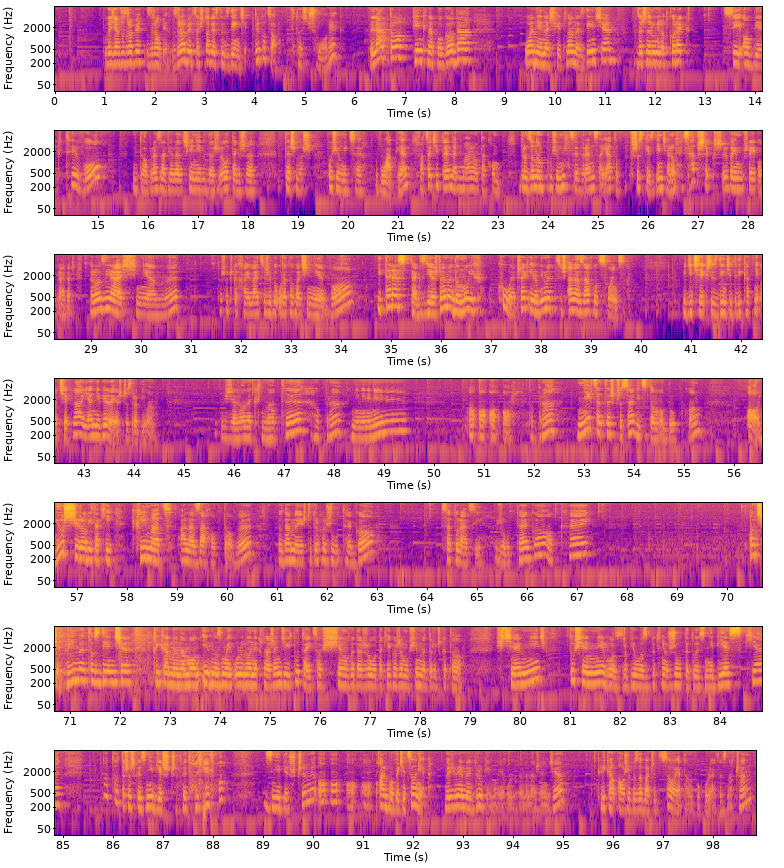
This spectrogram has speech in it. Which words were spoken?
powiedziałam, że zrobię? Zrobię. Zrobię coś tobie z tym zdjęciem. Tylko co? To jest człowiek? Lato, piękna pogoda, ładnie naświetlone zdjęcie. Zacznę również od korekcji obiektywu. Dobra, za wiele się nie wydarzyło, także też masz poziomicę w łapie. Faceci to jednak mają taką wrodzoną poziomicę w ręce. Ja to wszystkie zdjęcia robię zawsze krzywe i muszę je poprawiać. Rozjaśniamy troszeczkę highlights, żeby uratować niebo. I teraz tak, zjeżdżamy do moich kółeczek i robimy coś ala zachód słońca. Widzicie, jak się zdjęcie delikatnie ociepla? Ja niewiele jeszcze zrobiłam. W zielone klimaty. Dobra. Nie, nie, nie, nie, nie, nie. O, o, o, o. Dobra. Nie chcę też przesadzić z tą obróbką. O, już się robi taki klimat ala zachodowy. Dodamy jeszcze trochę żółtego. Saturacji żółtego, ok. Ocieplimy to zdjęcie. Klikamy na jedno z moich ulubionych narzędzi i tutaj coś się wydarzyło takiego, że musimy troszeczkę to ściemnić. Tu się niebo zrobiło zbytnio żółte, tu jest niebieskie. No to troszeczkę zniebieszczymy to niebo. Zniebieszczymy, o, o, o, o. Albo wiecie co, nie. Weźmiemy drugie moje ulubione narzędzie. Klikam O, żeby zobaczyć, co ja tam w ogóle zaznaczam.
